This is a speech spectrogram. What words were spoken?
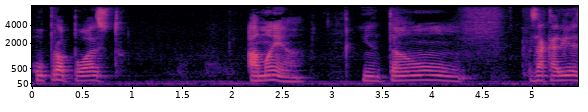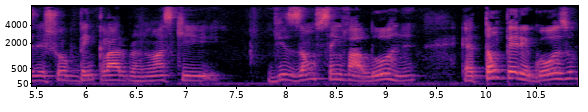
o propósito amanhã. Então, Zacarias deixou bem claro para nós que visão sem valor né, é tão perigoso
